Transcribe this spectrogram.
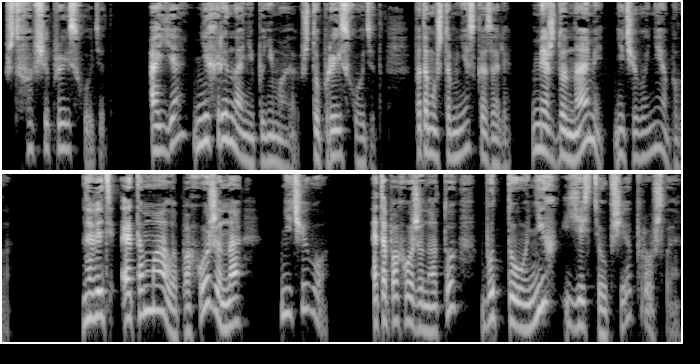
что вообще происходит? А я ни хрена не понимаю, что происходит, потому что мне сказали, между нами ничего не было. Но ведь это мало похоже на ничего. Это похоже на то, будто у них есть общее прошлое.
